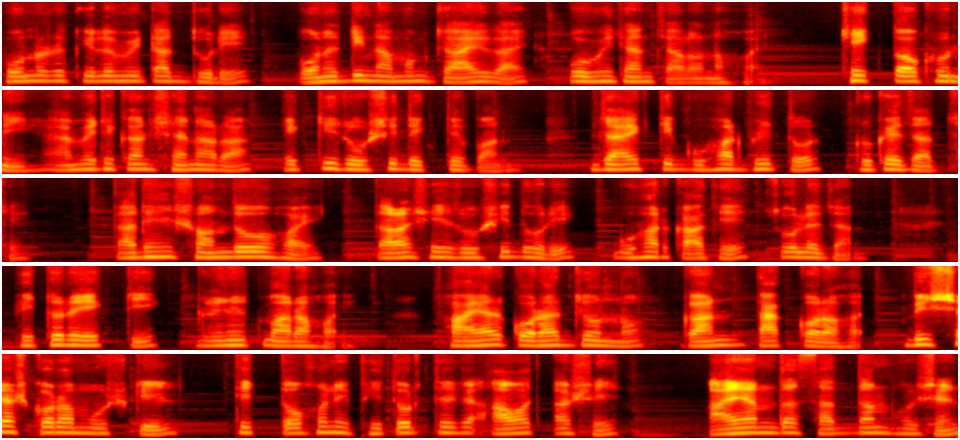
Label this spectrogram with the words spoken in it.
পনেরো কিলোমিটার দূরে বনেদি নামক জায়গায় অভিযান চালানো হয়। ঠিক তখনই আমেরিকান সেনারা একটি রশি দেখতে পান, যা একটি গুহার ভিতর ঢুকে যাচ্ছে। তাদের সন্দেহ হয় তারা সেই রশি ধরে গুহার কাছে চলে যান। ভিতরে একটি গ্রেনেড মারা হয়। ফায়ার করার জন্য গান তাক করা হয়। বিশ্বাস করা মুশকিল, ঠিক তখনই ভিতর থেকে আওয়াজ আসে, I am the Saddam Hussein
